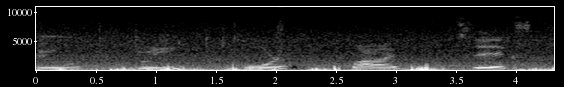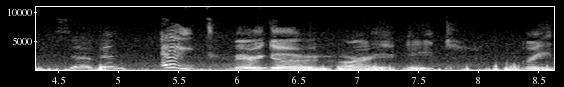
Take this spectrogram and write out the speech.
two, three, four, five, six, seven, eight. Very good. All right, eight. Great.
